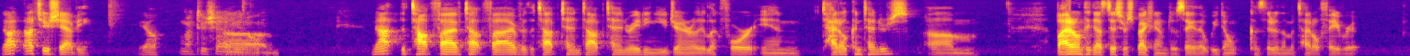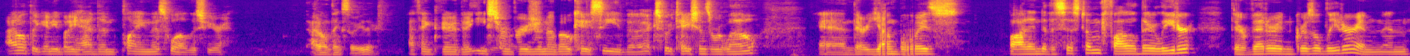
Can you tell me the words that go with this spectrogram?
not not too shabby, you know. Not too shabby at all. Um, not the top five, top five, or the top ten, top ten rating you generally look for in title contenders. Um, but I don't think that's disrespecting them to say that we don't consider them a title favorite. I don't think anybody had them playing this well this year. I don't think so either. I think they're the Eastern version of OKC. The expectations were low, and they're young boys bought into the system, followed their leader, their veteran grizzled leader, and, and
